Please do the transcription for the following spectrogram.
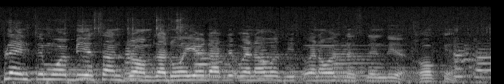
Plenty more bass and drums. I don't hear that when I was when I was listening there. Okay.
